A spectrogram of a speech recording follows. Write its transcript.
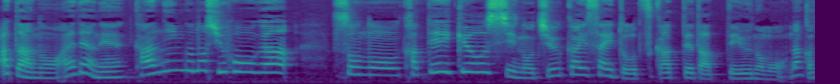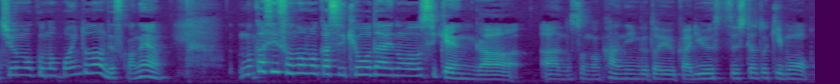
あとあのあれだよね。カンニングの手法がその家庭教師の仲介サイトを使ってたっていうのもなんか注目のポイントなんですかね。昔その昔兄弟の試験があのそのカンニングというか流出した時も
